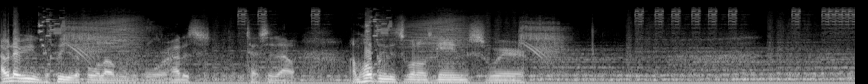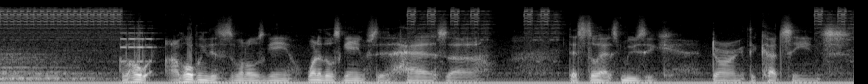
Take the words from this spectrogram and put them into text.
I've never even completed a full level before. I just tested it out. I'm hoping this is one of those games where I'm, hope I'm hoping this is one of those game, one of those games that has uh, that still has music during the cutscenes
